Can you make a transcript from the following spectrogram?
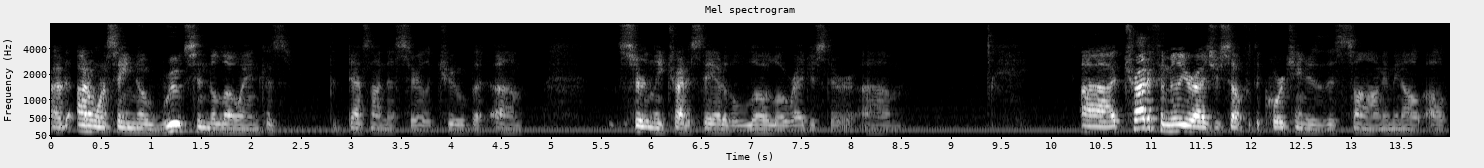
I, I, don't want to say no roots in the low end because th that's not necessarily true, but um, certainly try to stay out of the low, low register. Um, uh, try to familiarize yourself with the chord changes of this song. I mean, I'll, I'll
